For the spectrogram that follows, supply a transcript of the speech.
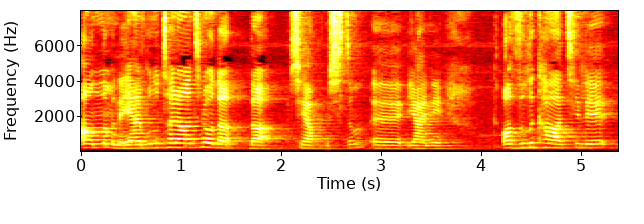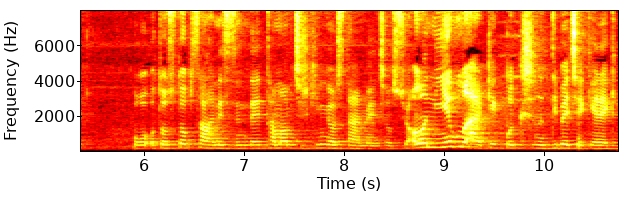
anlamı ne? Yani bunu Tarantino'da da şey yapmıştım. Ee, yani azılı katili o otostop sahnesinde tamam çirkin göstermeye çalışıyor. Ama niye bunu erkek bakışını dibe çekerek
